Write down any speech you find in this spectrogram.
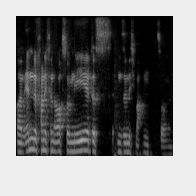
am Ende fand ich dann auch so, nee, das hätten sie nicht machen sollen.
